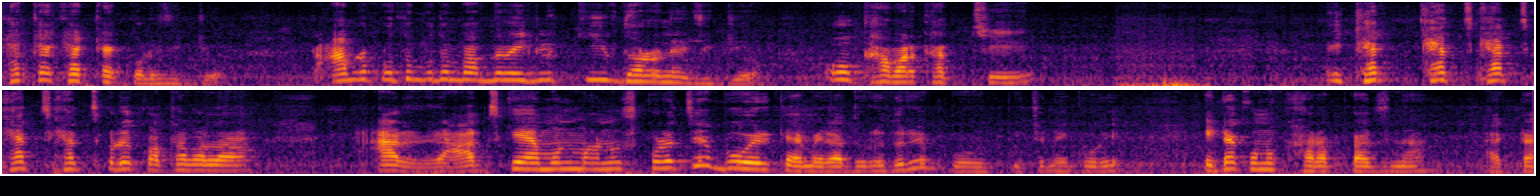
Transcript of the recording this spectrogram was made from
খ্যাক খ্যাক খ্যাক খ্যাক করে ভিডিও আমরা প্রথম প্রথম ভাবতাম এইগুলো কী ধরনের ভিডিও ও খাবার খাচ্ছে। এই খ্যাচ খ্যাচ খ্যাচ খ্যাচ খ্যাচ করে কথা বলা। আর রাজকে এমন মানুষ করেছে, বউয়ের ক্যামেরা ধরে ধরে বউয়ের পিছনে করে। এটা কোনো খারাপ কাজ না। একটা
